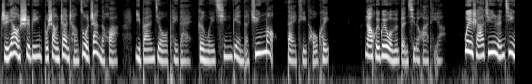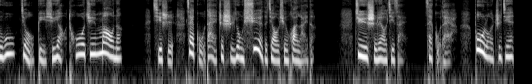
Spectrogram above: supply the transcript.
只要士兵不上战场作战的话，一般就佩戴更为轻便的军帽代替头盔。那回归我们本期的话题啊，为啥军人进屋就必须要脱军帽呢？其实，在古代这是用血的教训换来的。据史料记载，在古代啊，部落之间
